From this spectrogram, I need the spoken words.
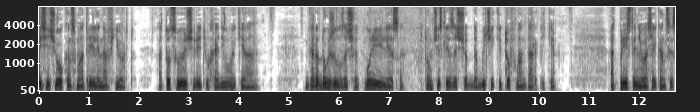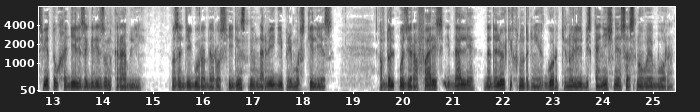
Тысячи окон смотрели на фьорд, а тот, в свою очередь, выходил в океан. Городок жил за счет моря и леса, в том числе за счет добычи китов в Антарктике. От пристани во все концы света уходили за горизонт корабли. Позади города рос единственный в Норвегии приморский лес, а вдоль озера Фарис и далее до далеких внутренних гор тянулись бесконечные сосновые боры.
